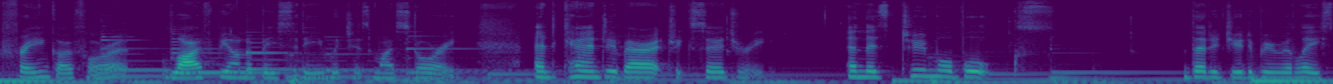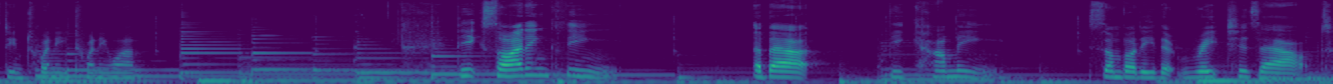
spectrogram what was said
Free and Go For It, Life Beyond Obesity, which is my story, and Can Do Bariatric Surgery. And there's two more books that are due to be released in 2021. The exciting thing about becoming somebody that reaches out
